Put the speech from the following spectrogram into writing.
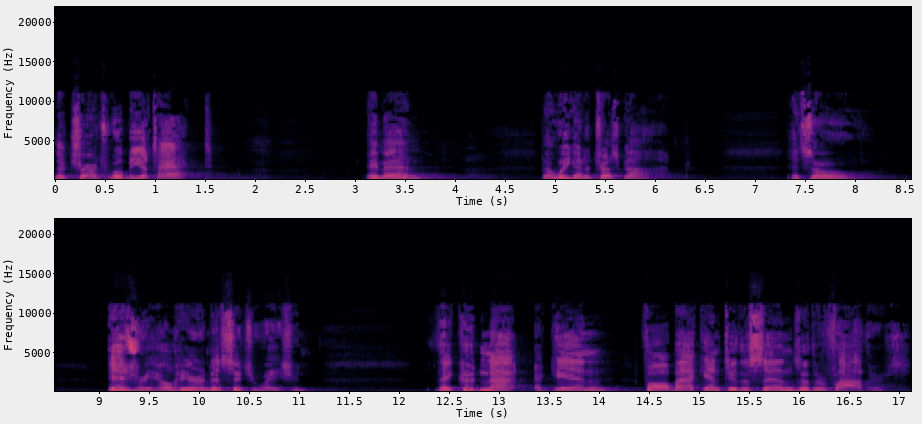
the church will be attacked. Amen? But we got to trust God. And so Israel, here in this situation, they could not again fall back into the sins of their fathers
